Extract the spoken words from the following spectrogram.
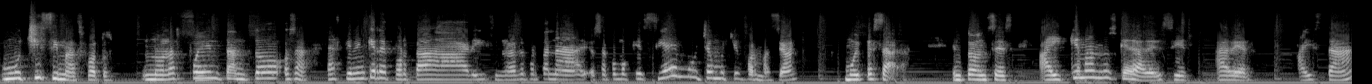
muchísimas fotos, no las pueden tanto, o sea, las tienen que reportar y si no las reporta nadie, o sea, como que sí hay mucha, mucha información muy pesada. Entonces, ahí qué más nos queda decir, a ver, ahí está,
